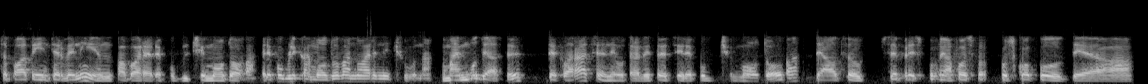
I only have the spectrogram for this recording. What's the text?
să poată interveni în favoarea Republicii Moldova. Republica Moldova nu are niciuna. Mai mult de atât, declarația neutralității Republicii Moldova, de altfel se presupune a fost cu scopul de a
